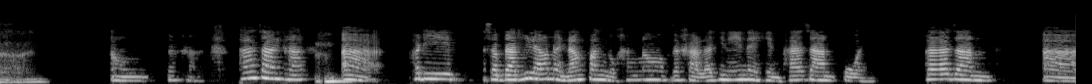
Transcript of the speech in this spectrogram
อาหารอ๋อนะคะพระอาจารย์คะอ่า พอดี สัปดาห์ที่แล้วหน่อยนั่งฟังอยู่ข้างนอกนะคะ แล้วทีนี้หน่อยเห็นพระอาจารย์ป่วย พระอาจารย์อ่า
